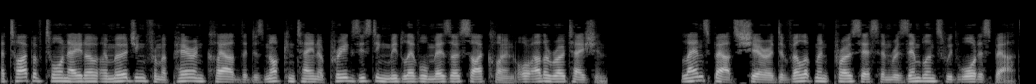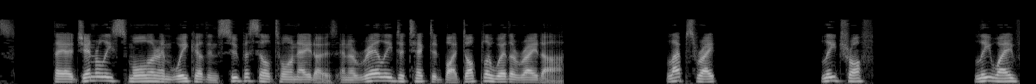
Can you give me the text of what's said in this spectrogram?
a type of tornado emerging from a parent cloud that does not contain a pre-existing mid-level mesocyclone or other rotation. Landspouts share a development process and resemblance with waterspouts. They are generally smaller and weaker than supercell tornadoes and are rarely detected by Doppler weather radar. Lapse rate Lee trough Lee wave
